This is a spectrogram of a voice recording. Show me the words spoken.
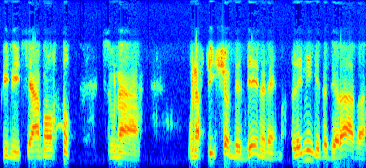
quindi siamo su una, una fiction del genere. Fleming esagerava,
